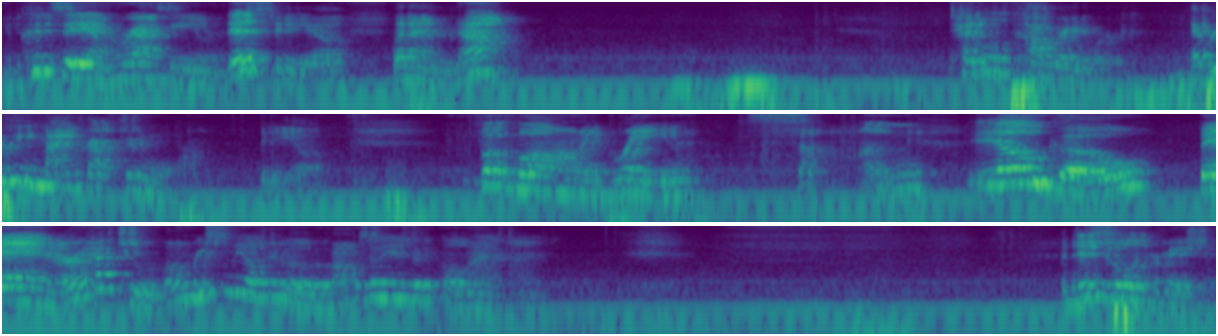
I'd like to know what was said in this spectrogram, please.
You could say I'm harassing you in this video, but I'm not. Title of copyrighted work: Everything Minecraft and more. Video. Football on my brain. Song. Logo. Banner. I have two of them. Recently altered logo. I'm also used the oh last time. Additional information.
